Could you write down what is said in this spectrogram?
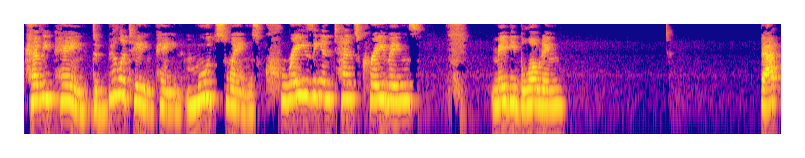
heavy pain, debilitating pain, mood swings, crazy intense cravings, maybe bloating, that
